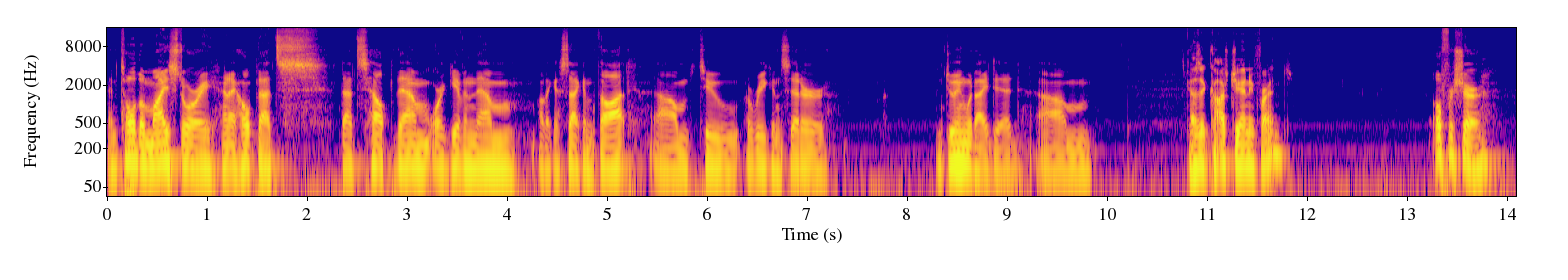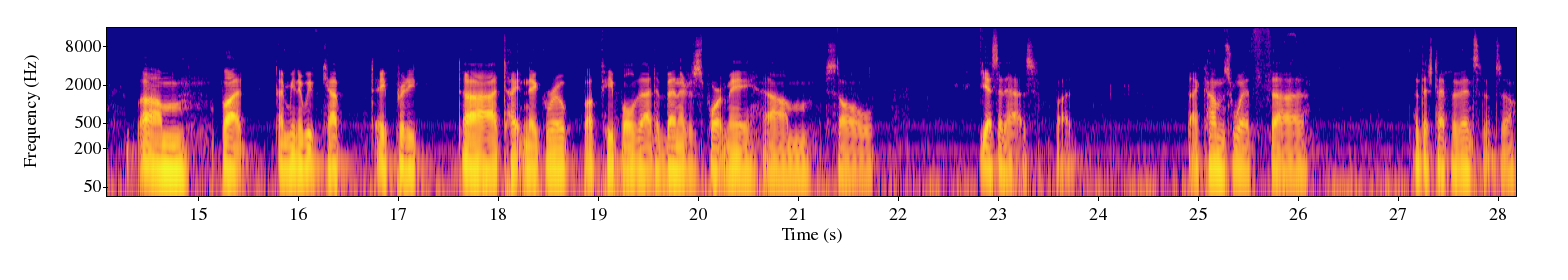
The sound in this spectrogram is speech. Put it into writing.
and told them my story, and I hope that's that's helped them or given them uh, like a second thought um, to uh, reconsider doing what I did. Um, Has it cost you any friends? Oh, for sure. Um, but I mean, we've kept a pretty uh, tight knit group of people that have been there to support me. Um, so, yes, it has. But that comes with uh, this type of incident. So,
